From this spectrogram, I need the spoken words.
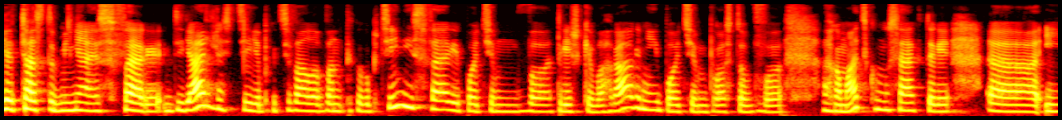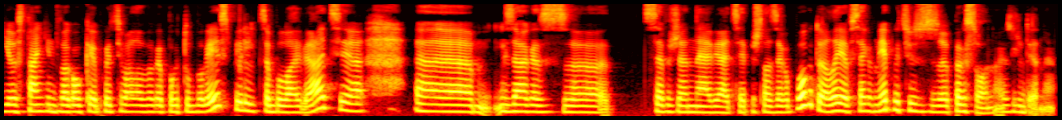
Я часто міняю сфери діяльності. Я працювала в антикорупційній сфері, потім в трішки в аграрній, потім просто в громадському секторі. Е, І останні два роки я працювала в аеропорту Бориспіль, це була авіація. Е, Зараз е, це вже не авіація пішла з аеропорту, але я все одно я працюю з персоною, з людиною.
